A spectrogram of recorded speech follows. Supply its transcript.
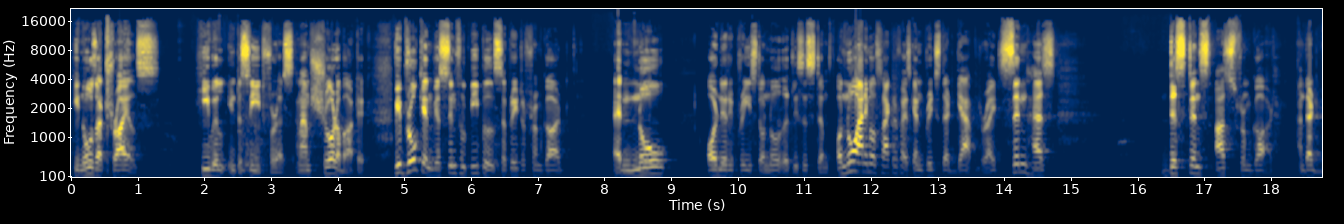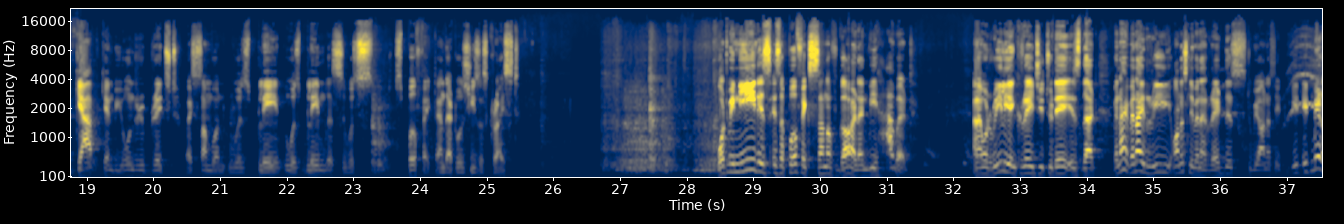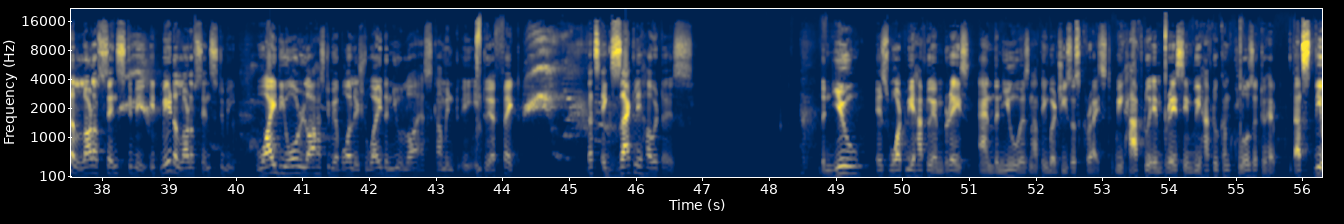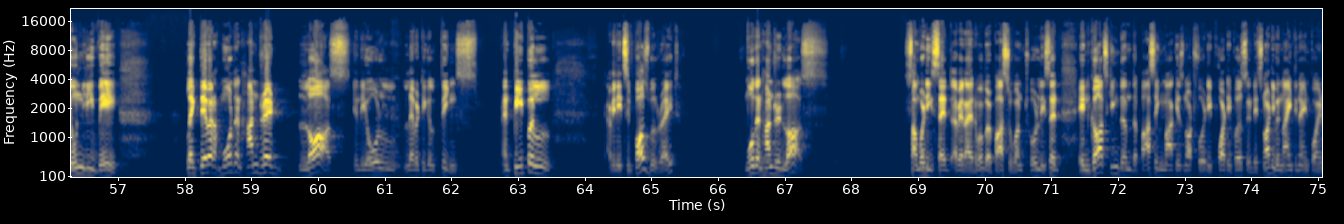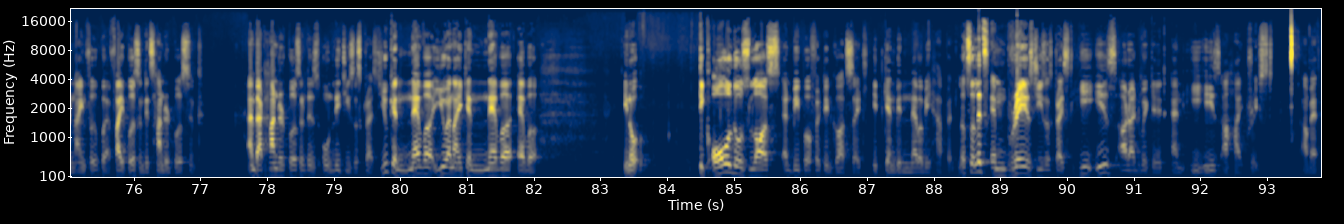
He knows our trials. He will intercede for us, and I'm sure about it. We're broken, we're sinful people separated from God, and no ordinary priest or no earthly system or no animal sacrifice can bridge that gap, right? Sin has distanced us from God. And that gap can be only bridged by someone who was, blame, who was blameless, who was, was perfect, and that was Jesus Christ. What we need is, is a perfect Son of God, and we have it. And I would really encourage you today is that when I, when I re, honestly, when I read this, to be honest, it, it, it made a lot of sense to me. It made a lot of sense to me. Why the old law has to be abolished, why the new law has come into, into effect. That's exactly how it is. The new is what we have to embrace, and the new is nothing but Jesus Christ. We have to embrace Him, we have to come closer to Him. That's the only way like there were more than 100 laws in the old Levitical things. And people, I mean, it's impossible, right? More than 100 laws. Somebody said, I mean, I remember Pastor one told, he said, in God's kingdom, the passing mark is not 40, 40%. It's not even 99.95%, it's 100%. And that 100% is only Jesus Christ. You can never, you and I can never, ever, you know, tick all those laws and be perfect in God's sight. It can be never be happen. So let's embrace Jesus Christ. He is our advocate and he is our high priest. Amen.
